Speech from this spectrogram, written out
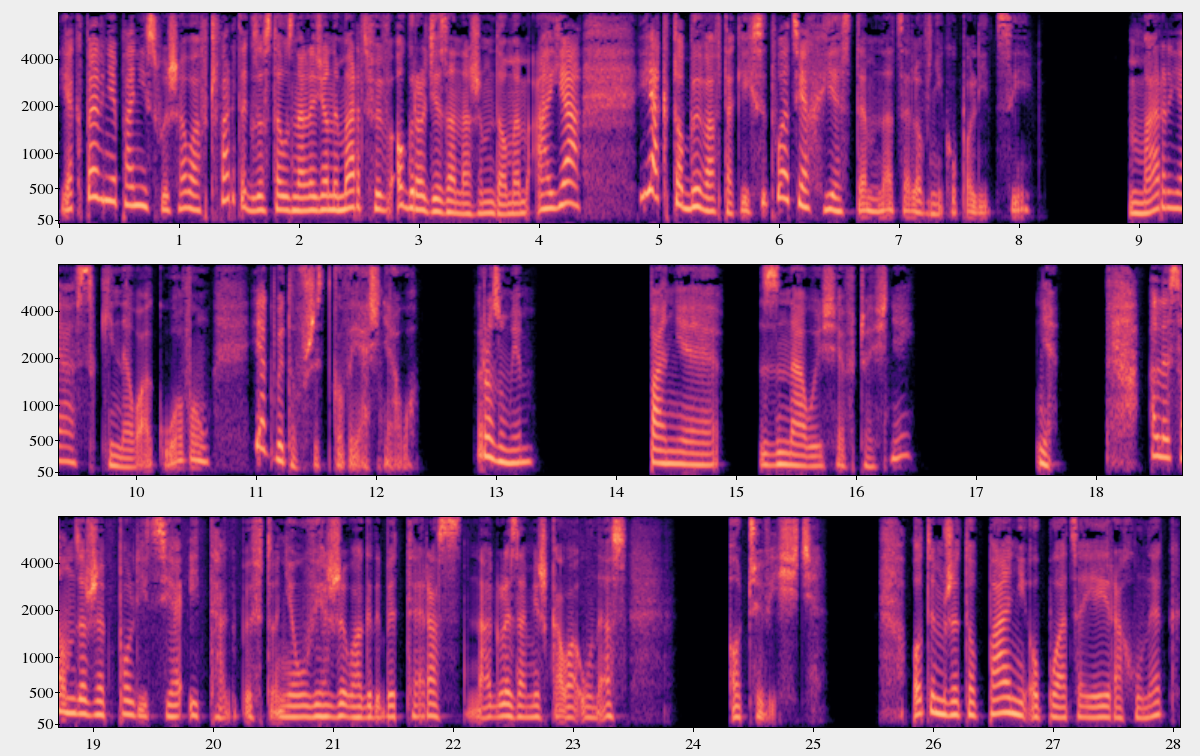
jak pewnie pani słyszała, w czwartek został znaleziony martwy w ogrodzie za naszym domem, a ja, jak to bywa w takich sytuacjach, jestem na celowniku policji. Maria skinęła głową, jakby to wszystko wyjaśniało. Rozumiem. Panie znały się wcześniej? Nie, ale sądzę, że policja i tak by w to nie uwierzyła, gdyby teraz nagle zamieszkała u nas. Oczywiście. O tym, że to pani opłaca jej rachunek,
